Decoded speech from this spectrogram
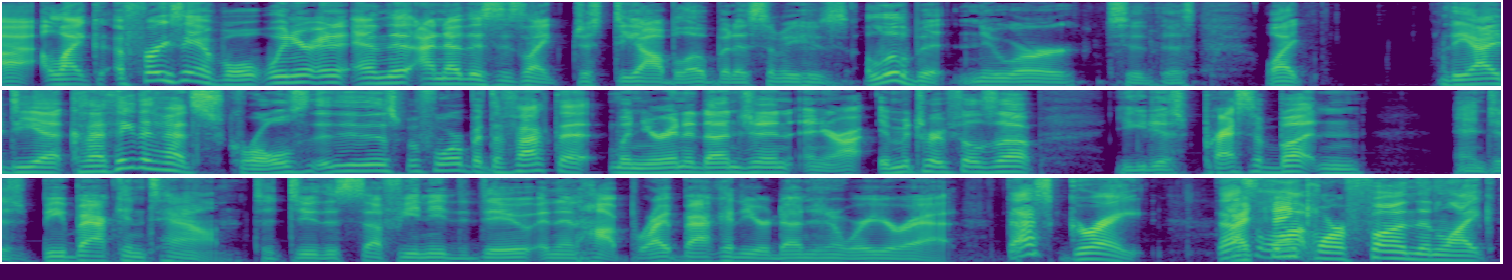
Uh, like for example, when you're in, and th- I know this is like just Diablo, but as somebody who's a little bit newer to this, like the idea because I think they've had scrolls that do this before, but the fact that when you're in a dungeon and your inventory fills up, you can just press a button and just be back in town to do the stuff you need to do, and then hop right back into your dungeon where you're at. That's great. That's I a lot more fun than like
